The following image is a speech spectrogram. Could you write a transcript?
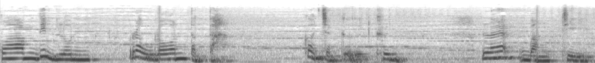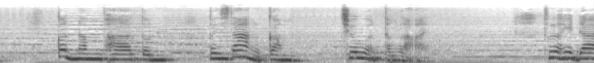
ความดิ้นรน เร่าร้อนต่างๆ ก็จะเกิดขึ้น และบางทีก็นำพาตนไปสร้างกรรมชั่วทั้งหลาย เพื่อให้ได้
